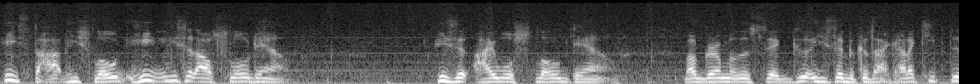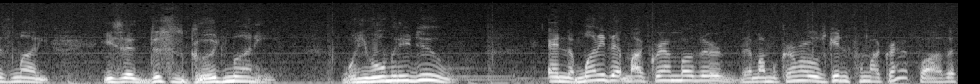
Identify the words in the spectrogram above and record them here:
He stopped. He slowed. He he said, "I'll slow down." He said, I will slow down. My grandmother said, good. He said, because I got to keep this money. He said, this is good money. What do you want me to do? And the money that my grandmother, that my grandmother was getting from my grandfather,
